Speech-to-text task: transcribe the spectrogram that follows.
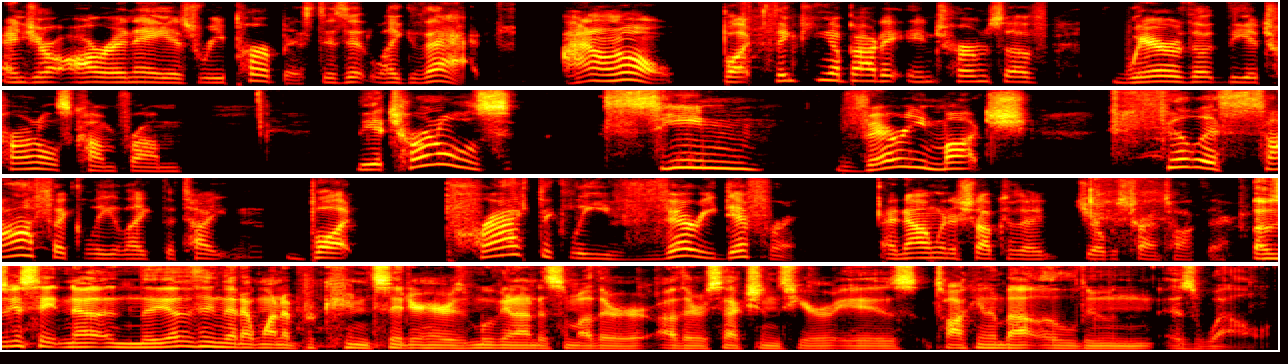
and your RNA is repurposed, is it like that? I don't know. But thinking about it in terms of where the, the Eternals come from, the Eternals seem very much philosophically like the Titan, but practically very different. And now I'm going to shut up because Joe was trying to talk there. I was gonna say now, and the other thing that I want to consider here is moving on to some other other sections here is talking about Elune as well.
